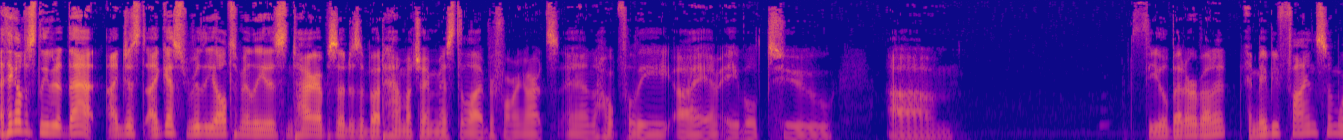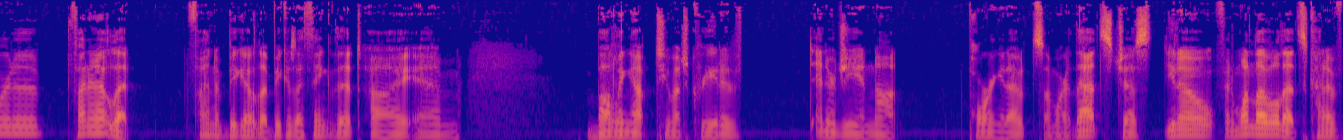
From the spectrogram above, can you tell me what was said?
I think I'll just leave it at that. I just, I guess, really ultimately, this entire episode is about how much I miss the live performing arts, and hopefully, I am able to um, feel better about it, and maybe find somewhere to find an outlet, find a big outlet, because I think that I am bottling up too much creative energy and not pouring it out somewhere. That's just, you know, in one level, that's kind of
